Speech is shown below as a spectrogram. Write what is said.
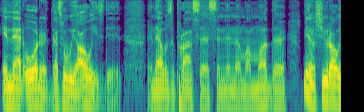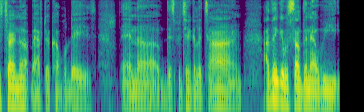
in that order, that's what we always did, and that was the process. And then uh, my mother, you know, she would always turn up after a couple days. And uh, this particular time, I think it was something that we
